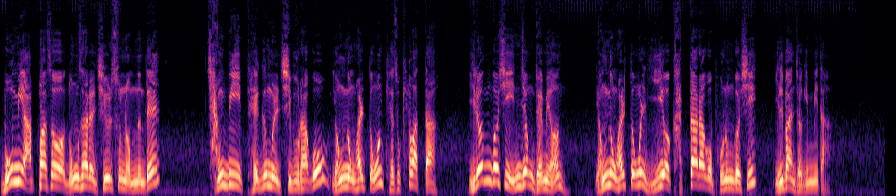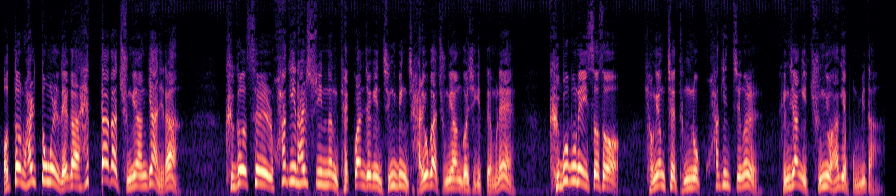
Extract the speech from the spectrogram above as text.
몸이 아파서 농사를 지을 수는 없는데 장비 대금을 지불하고 영농 활동은 계속 해왔다. 이런 것이 인정되면 영농 활동을 이어갔다라고 보는 것이 일반적입니다. 어떤 활동을 내가 했다가 중요한 게 아니라 그것을 확인할 수 있는 객관적인 증빙 자료가 중요한 것이기 때문에 그 부분에 있어서 경영체 등록 확인증을 굉장히 중요하게 봅니다.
